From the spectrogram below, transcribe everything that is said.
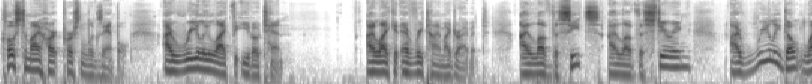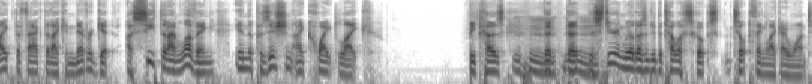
close to my heart personal example. I really like the Evo 10. I like it every time I drive it. I love the seats, I love the steering. I really don't like the fact that I can never get a seat that I'm loving in the position I quite like. because Mm-hmm, the, the, the steering wheel doesn't do the telescope tilt thing like I want.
